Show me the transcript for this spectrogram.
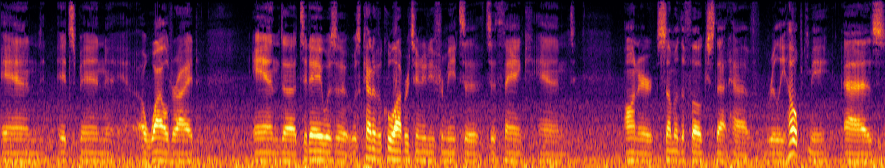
and it's been a wild ride. And uh, today was a was kind of a cool opportunity for me to to thank and honor some of the folks that have really helped me as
